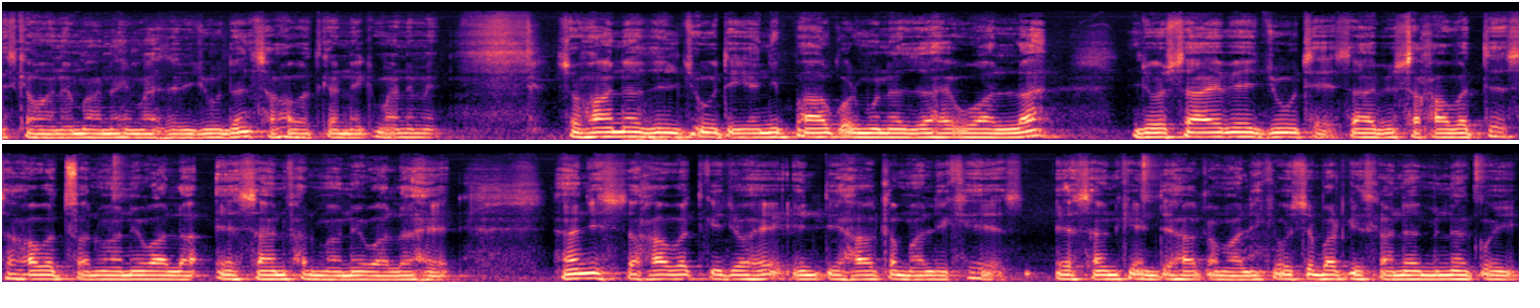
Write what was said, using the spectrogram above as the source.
اس کا معنی معنی ہے مظر جودن سخاوت کرنے کے معنی میں۔ سبحانہ ذیل جوت یعنی پاک اور منزہ ہے، وہ اللہ جو صاحب جوت ہے، صاحب سخاوت سخاوت فرمانے والا، احسان فرمانے والا ہے۔ ہاں جی سخاوت کے جو ہے انتہا کا مالک ہے، احسان کے انتہا کا مالک ہے۔ اس سے بڑھ کے اس کا میں نہ کوئی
